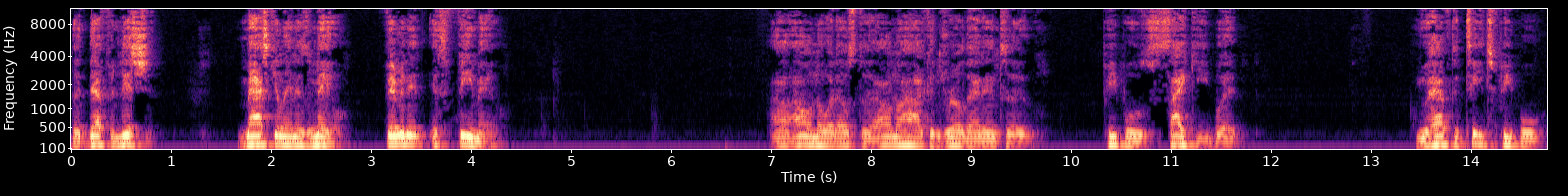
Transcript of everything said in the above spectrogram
the definition. Masculine is male, feminine is female. I, I don't know what else to, I don't know how I can drill that into people's psyche, but you have to teach people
